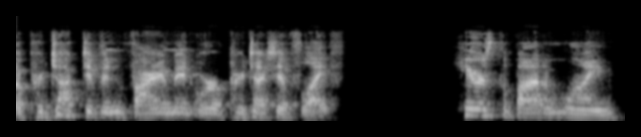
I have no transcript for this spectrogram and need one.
a productive environment or a productive life? Here's the bottom line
